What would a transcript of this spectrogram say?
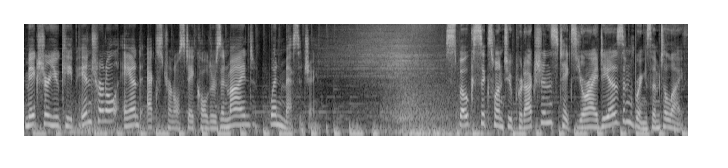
make sure you keep internal and external stakeholders in mind when messaging. Spoke 612 Productions takes your ideas and brings them to life.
